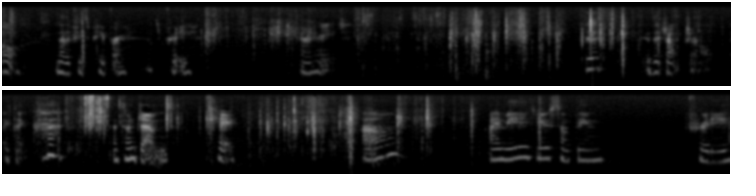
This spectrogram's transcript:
oh, another piece of paper. That's pretty. Alright. This is a junk journal, I think. and some gems. Okay. Um, I made you something pretty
